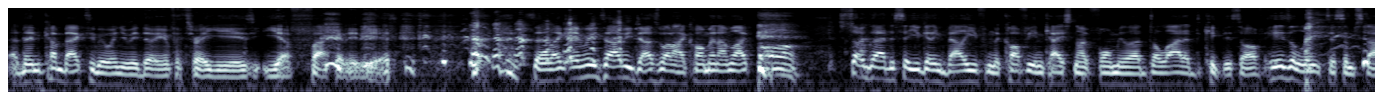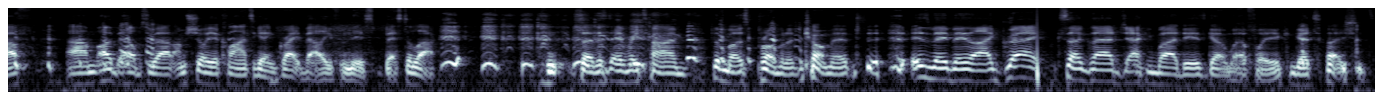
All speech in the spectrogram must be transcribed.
And then come back to me when you've been doing it for three years, you fucking idiot. so like every time he does one, I comment, I'm like, oh. So glad to see you getting value from the coffee and case note formula. Delighted to kick this off. Here's a link to some stuff. Um, I hope it helps you out. I'm sure your clients are getting great value from this. Best of luck. so just every time, the most prominent comment is me being like, "Great, so glad jacking my idea is going well for you. Congratulations."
